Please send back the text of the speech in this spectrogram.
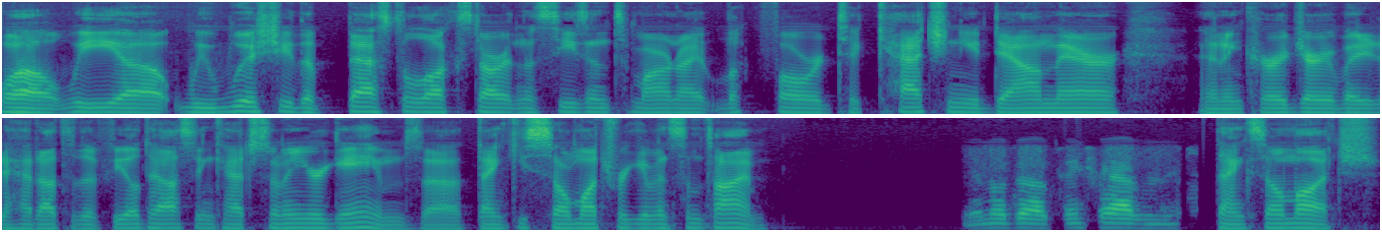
Well, we uh, we wish you the best of luck starting the season tomorrow night. Look forward to catching you down there, and encourage everybody to head out to the field house and catch some of your games. Uh, thank you so much for giving some time. Yeah, no doubt. Thanks for having me. Thanks so much,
